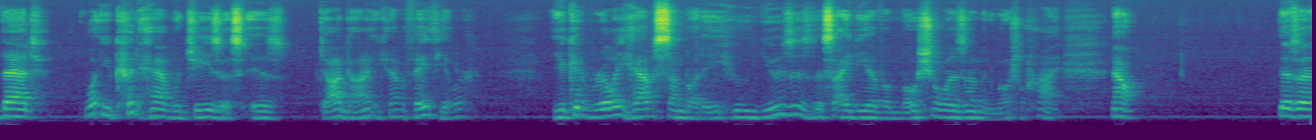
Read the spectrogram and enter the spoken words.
that what you could have with Jesus is, doggone it, you could have a faith healer. You could really have somebody who uses this idea of emotionalism and emotional high. Now, there's a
